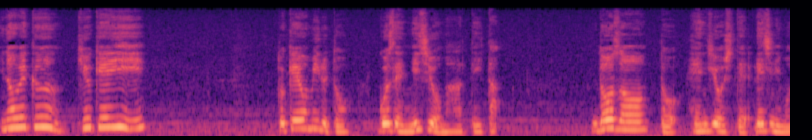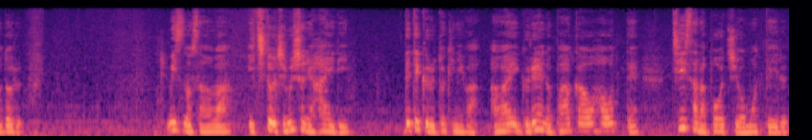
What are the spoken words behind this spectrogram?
井上くん休憩いい？時計を見ると午前2時を回っていた。どうぞと返事をしてレジに戻る。水野さんは一度事務所に入り出てくる時には淡いグレーのパーカーを羽織って小さなポーチを持っている。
